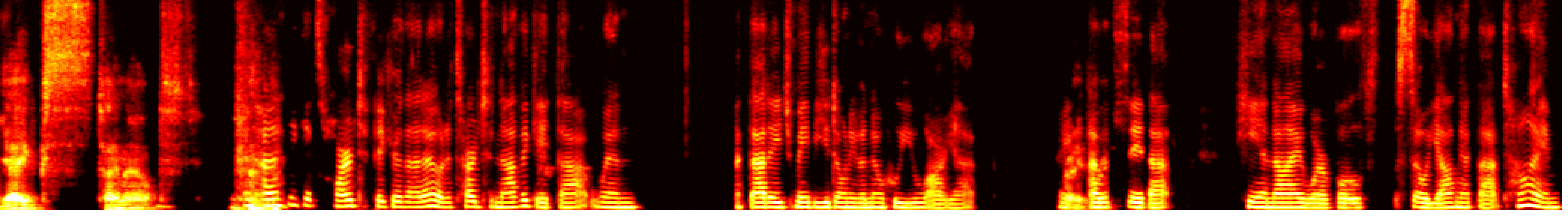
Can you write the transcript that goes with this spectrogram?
yikes time out and i think it's hard to figure that out it's hard to navigate that when at that age maybe you don't even know who you are yet right, right. i would say that he and I were both so young at that time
